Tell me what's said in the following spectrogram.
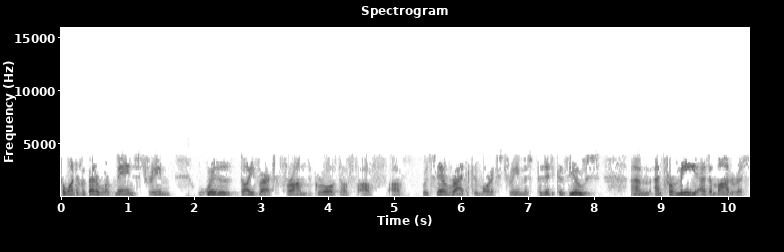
for want of a better word, mainstream, will divert from the growth of, of, of we'll say, radical, more extremist political views. Um, and for me, as a moderate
